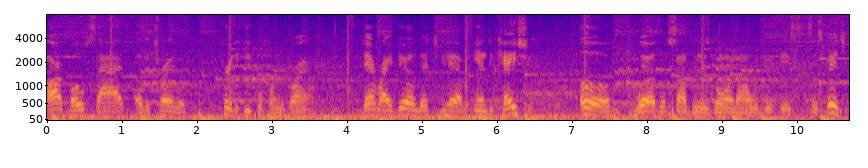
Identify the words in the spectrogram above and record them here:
are both sides of the trailer pretty equal from the ground? That right there lets you have an indication of whether something is going on with the suspension.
